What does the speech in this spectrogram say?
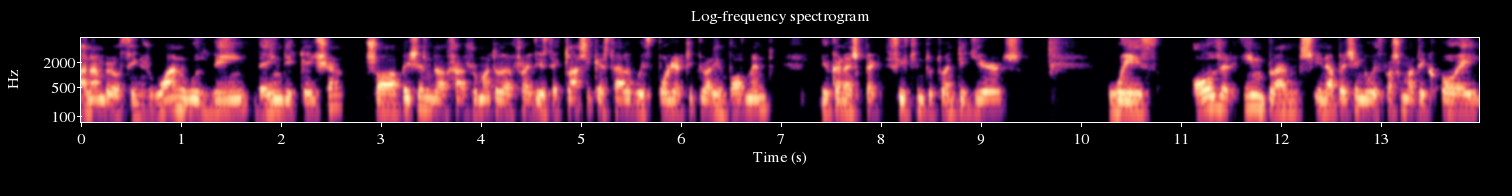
a number of things. One would be the indication. So a patient that has rheumatoid arthritis, the classic style with polyarticular involvement, you can expect 15 to 20 years. With older implants in a patient with post-traumatic OA,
